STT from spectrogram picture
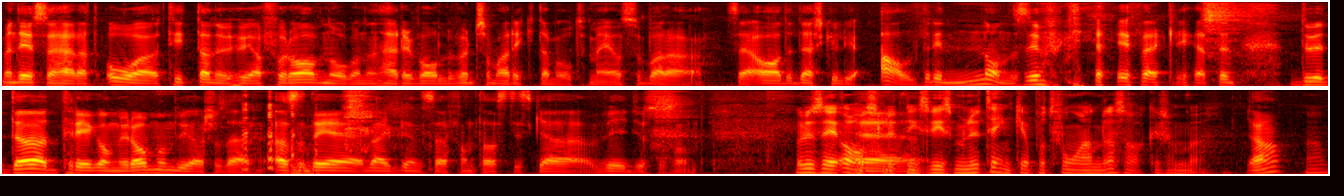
Men det är så här att åh, titta nu hur jag får av någon den här revolvern som han riktar mot mig och så bara säga ja det där skulle ju aldrig någonsin fungera i verkligheten. Du är död tre gånger om om du gör sådär. Alltså det är verkligen så fantastiska videos och sånt. Och du säger avslutningsvis, eh. men nu tänker jag på två andra saker som bara... Ja. ja.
